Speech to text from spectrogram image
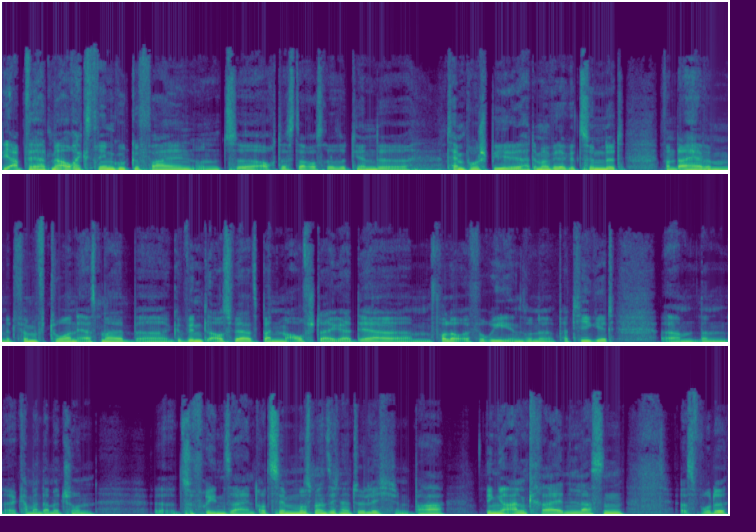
die Abwehr hat mir auch extrem gut gefallen und äh, auch das daraus resultierende Tempospiel hat immer wieder gezündet. Von daher, wenn man mit fünf Toren erstmal äh, gewinnt auswärts bei einem Aufsteiger, der ähm, voller Euphorie in so eine Partie geht, ähm, dann äh, kann man damit schon äh, zufrieden sein. Trotzdem muss man sich natürlich ein paar Dinge ankreiden lassen. Es wurde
